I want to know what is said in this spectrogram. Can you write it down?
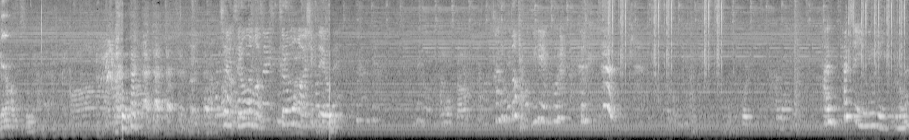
내려가겠습니다. 저희 드러머가 드러머가 아쉽대요. 한국도 위에 볼할수 있는 게 있나?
